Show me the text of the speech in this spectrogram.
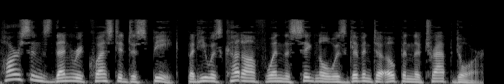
Parsons then requested to speak, but he was cut off when the signal was given to open the trap door.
